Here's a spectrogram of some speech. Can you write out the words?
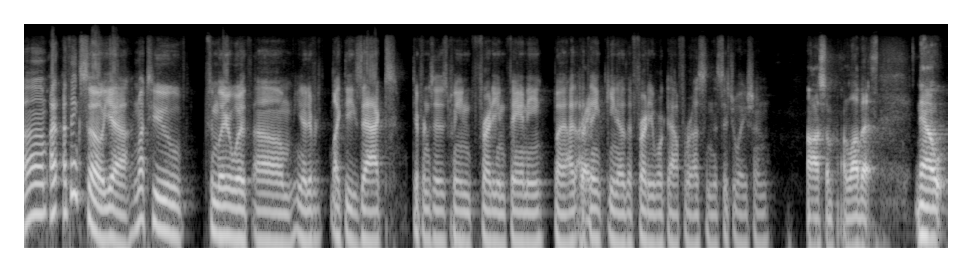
Um, I, I, think so. Yeah, I'm not too familiar with um, you know, different, like the exact differences between Freddie and Fannie, but I, right. I think you know the Freddie worked out for us in this situation. Awesome, I love it. Now,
